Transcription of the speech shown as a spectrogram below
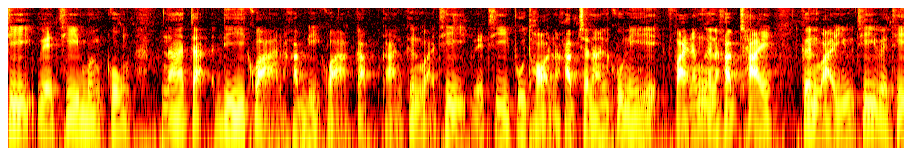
ที่เวทีเมืองกรุงน่าจะดีกว่านะครับดีกว่ากับการเคลื่อนไหวที่เวทีภูทรนะครับฉะนั้นคู่นี้ฝ่ายน้ำเงินนะครับชัยเคลื่อนไหวอยู่ที่เวที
